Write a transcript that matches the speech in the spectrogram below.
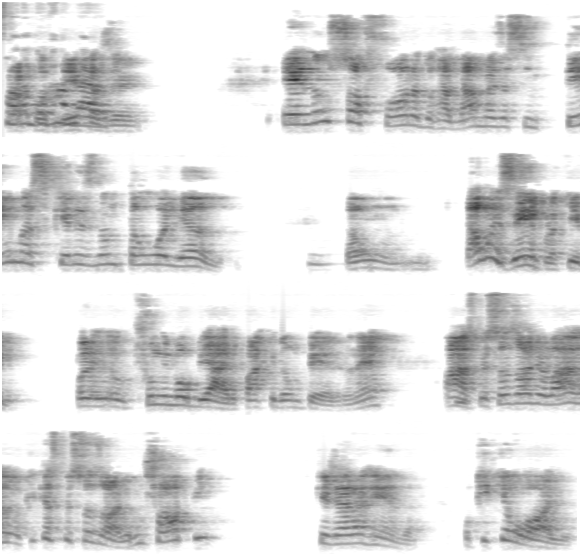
Fora do radar. Fazer... É, não só fora do radar, mas assim, temas que eles não estão olhando. Então, dá um exemplo aqui. Por exemplo, fundo imobiliário, Parque Dom Pedro, né? Ah, as pessoas olham lá, o que, que as pessoas olham? Um shopping que gera renda. O que, que eu olho?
